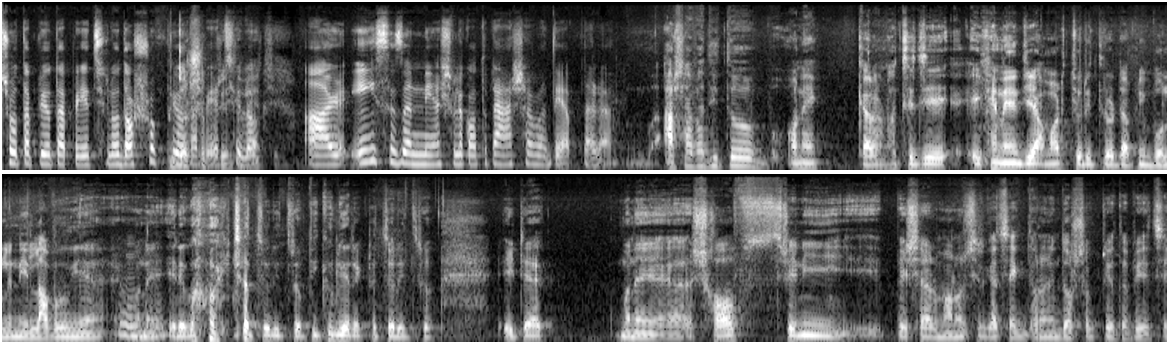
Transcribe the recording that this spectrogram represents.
শ্রোতাপ্রিয়তা পেয়েছিল দর্শক প্রিয়তা পেয়েছিল। আর এই সিজন নিয়ে আসলে কতটা আশাবাদী আপনারা? আশাবাদী তো অনেক কারণ হচ্ছে যে এখানে যে আমার চরিত্রটা আপনি বললেনই লাভু মিয়া মানে এরকম একটা চরিত্র পিকুলিয়ার একটা চরিত্র এটা মানে সব শ্রেণি পেশার মানুষের কাছে এক ধরনের দর্শকপ্রিয়তা পেয়েছে।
